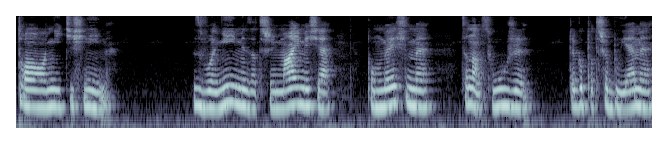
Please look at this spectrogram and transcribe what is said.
to nie ciśnijmy. Zwolnijmy, zatrzymajmy się, pomyślmy, co nam służy, czego potrzebujemy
